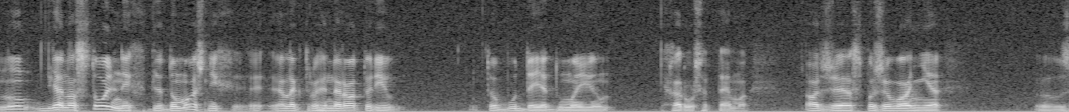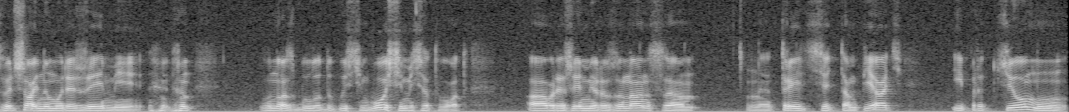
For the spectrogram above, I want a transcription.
Ну, для настольних, для домашніх е, електрогенераторів, то буде, я думаю, хороша тема. Адже споживання в звичайному режимі у нас було, допустимо, 80 Вт, а в режимі резонанса е, 35, і при цьому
